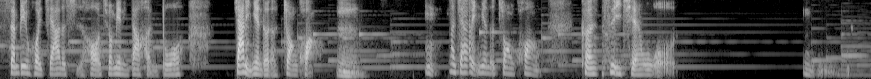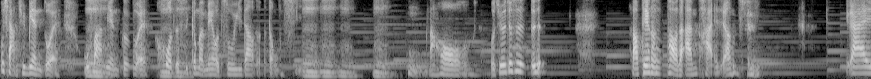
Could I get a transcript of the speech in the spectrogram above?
生病回家的时候就面临到很多家里面的状况，嗯嗯，那家里面的状况可能是以前我，嗯，不想去面对，无法面对，嗯、或者是根本没有注意到的东西，嗯嗯嗯嗯。嗯然后我觉得就是 老天很好的安排这样子，该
